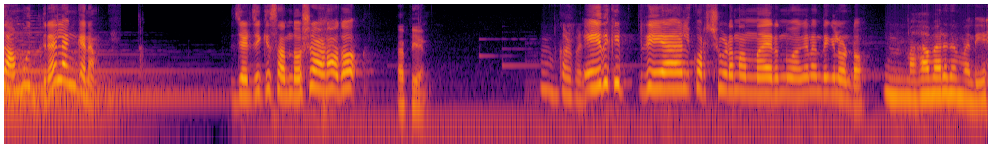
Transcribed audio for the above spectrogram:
സമുദ്ര ലംഘനം ജഡ്ജിക്ക് സന്തോഷമാണോ അതോ? ഹാപ്പിയാണ് ഏത് കിട്ടിയാൽ കുറച്ചുകൂടെ നന്നായിരുന്നു? അങ്ങനെ എന്തെങ്കിലും ഉണ്ടോ? മഹാഭാരതം മതി.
